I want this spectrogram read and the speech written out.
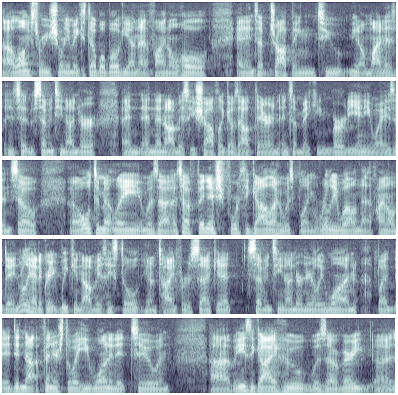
Uh, long story short, he makes double bogey on that final hole and ends up dropping to you know minus 17 under, and and then obviously Schauffele goes out there and ends up making birdie anyways. And so uh, ultimately, it was a, a, tough finish for Theegala, who was playing really well in that final day and really had a great weekend. Obviously, still you know tied for second, 17 under, nearly won, but it did not finish the way he wanted it to, and. Uh, he's a guy who was a very, uh,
